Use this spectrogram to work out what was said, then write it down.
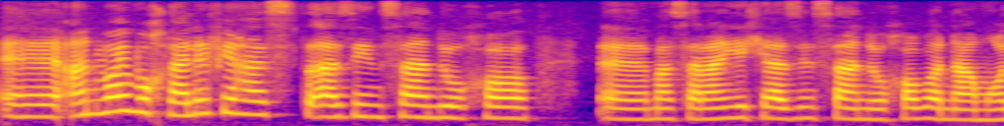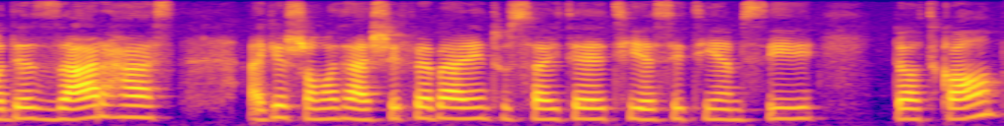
انواع مختلفی هست از این صندوق ها مثلا یکی از این صندوق ها با نماد زر هست. اگه شما تشریف ببرین تو سایت tsctmc.com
